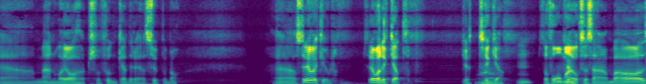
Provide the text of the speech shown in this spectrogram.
Eh, men vad jag har hört så funkade det superbra. Eh, Så det var kul. Så det var lyckat, Gött. tycker jag. Mm. Så får man ju också så här, bara,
